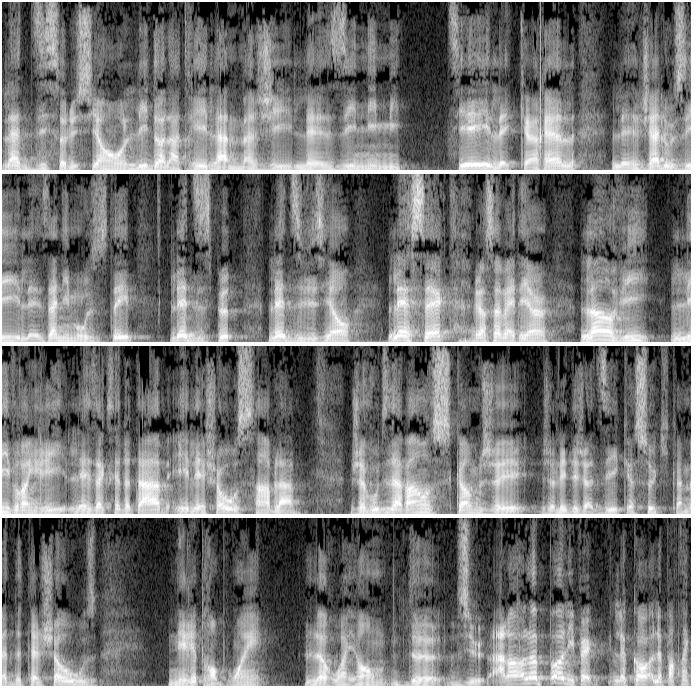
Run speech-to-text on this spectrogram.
la dissolution, l'idolâtrie, la magie, les inimitiés, les querelles, les jalousies, les animosités, les disputes, les divisions, les sectes, verset 21, l'envie, l'ivrognerie, les excès de table et les choses semblables. Je vous dis d'avance, comme je l'ai déjà dit, que ceux qui commettent de telles choses n'hériteront point le royaume de Dieu. Alors là, Paul, il fait le, le portrait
